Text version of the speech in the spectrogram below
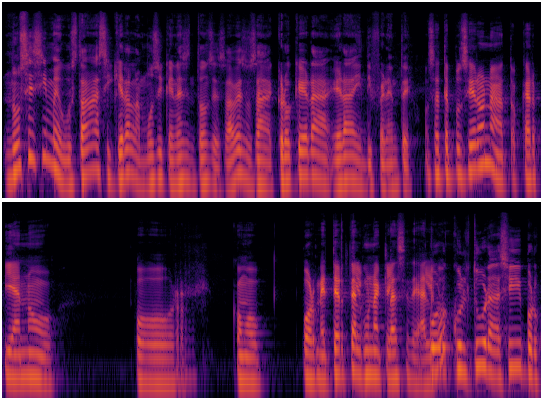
no sé si me gustaba siquiera la música en ese entonces, ¿sabes? O sea, creo que era, era indiferente. O sea, te pusieron a tocar piano por como por meterte a alguna clase de algo. Por cultura, sí, por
